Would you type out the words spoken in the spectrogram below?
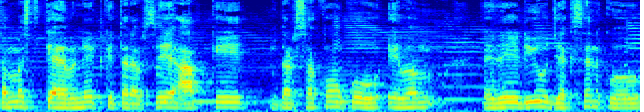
समस्त कैबिनेट की तरफ़ से आपके दर्शकों को एवं रेडियो जैक्सन को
